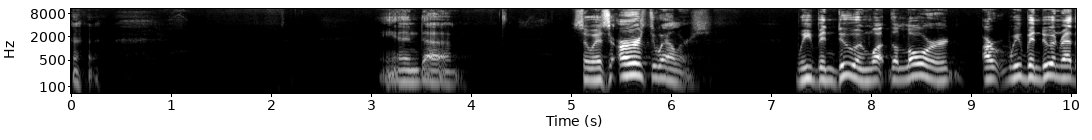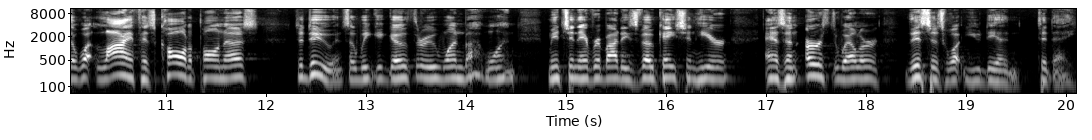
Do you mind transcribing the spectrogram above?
And uh, so, as earth dwellers, we've been doing what the Lord, or we've been doing rather what life has called upon us to do. And so, we could go through one by one, mention everybody's vocation here. As an earth dweller, this is what you did today.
